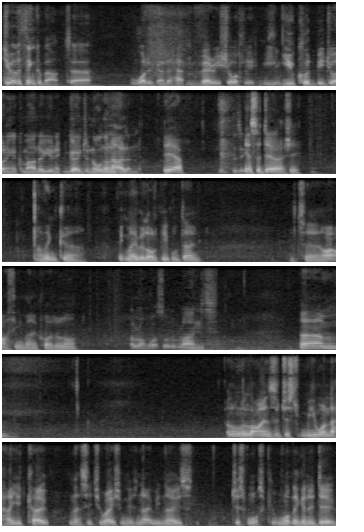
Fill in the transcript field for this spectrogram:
Do you ever think about uh, what is going to happen very shortly? You, you could be joining a commando unit going to Northern Mm. Ireland. Yeah. Yes, I do actually. I think uh, I think maybe a lot of people don't, but uh, I, I think about it quite a lot. Along what sort of lines? Um, along the lines of just you wonder how you'd cope in that situation because nobody knows just what's what they're going to do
